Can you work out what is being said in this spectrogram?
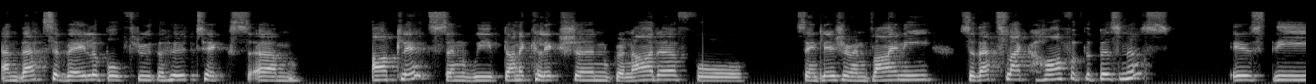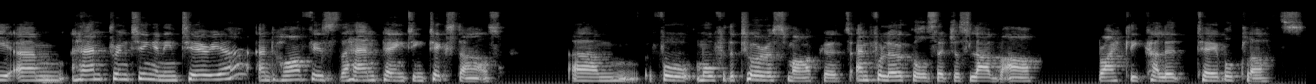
and that's available through the Hertex um, outlets. And we've done a collection, Granada, for St. Leger and Viney. So that's like half of the business is the um, hand printing and interior, and half is the hand painting textiles um, for more for the tourist market and for locals that just love our brightly colored tablecloths.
